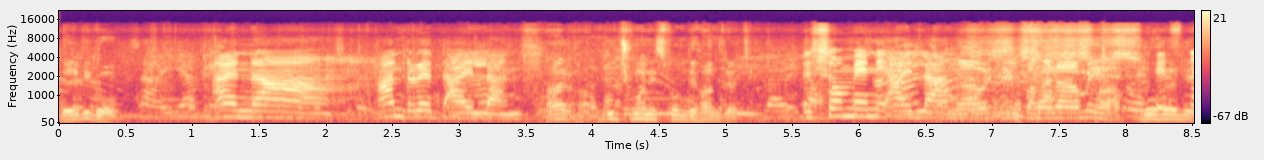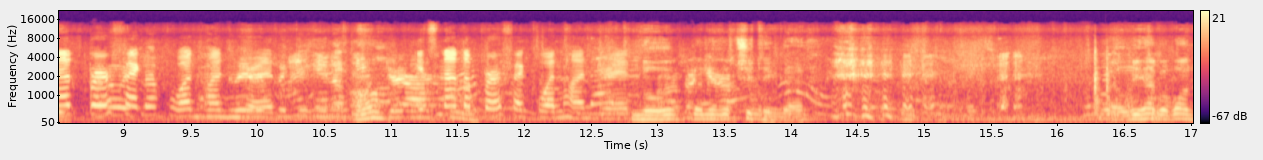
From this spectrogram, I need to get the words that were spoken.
Where we go? And uh, 100 islands. I. Which one is from the hundred? There's so many islands. Ngawit din pa nga namin. So It's many. not perfect 100. Huh? It's not a perfect 100. No, then you're cheating there. well, we have a 1,000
